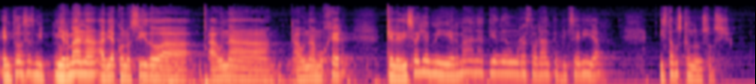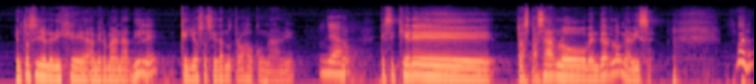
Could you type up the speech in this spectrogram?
Entonces mi, mi hermana había conocido a, a una, a una mujer que le dice, oye, mi hermana tiene un restaurante, pizzería, y está buscando un socio. Entonces yo le dije a mi hermana, dile que yo sociedad no trabajo con nadie, Ya. ¿no? Que si quiere traspasarlo o venderlo, me avise. Bueno,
